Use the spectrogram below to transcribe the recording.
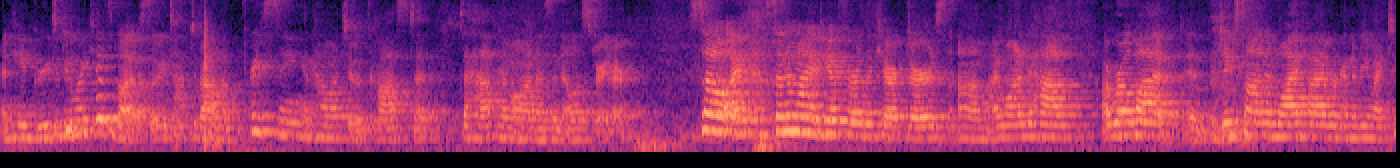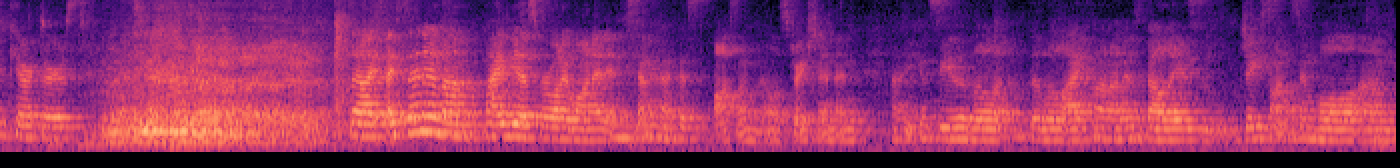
and he agreed to do my kids' book. So we talked about like pricing and how much it would cost to, to have him on as an illustrator. So I sent him my idea for the characters. Um, I wanted to have a robot, and JSON and Wi-Fi were going to be my two characters. so I, I, sent him um, my ideas for what I wanted, and he sent me back this awesome illustration. And uh, you can see the little, the little icon on his belly is the JSON symbol. Um,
